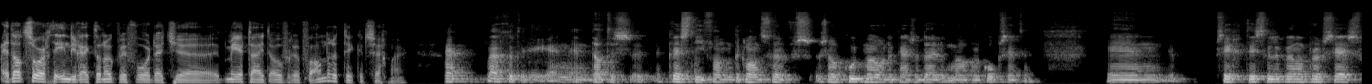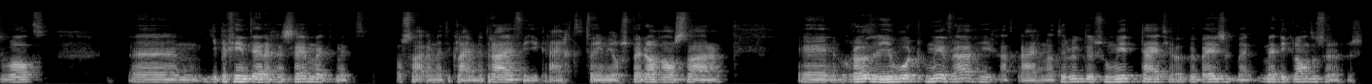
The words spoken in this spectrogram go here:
En dat zorgt er indirect dan ook weer voor dat je meer tijd over hebt voor andere tickets, zeg maar. Ja, nou goed, en, en dat is een kwestie van de klantservice zo goed mogelijk en zo duidelijk mogelijk opzetten. En op zich, het is natuurlijk wel een proces wat um, je begint ergens hè, met, met, als het ware met een klein bedrijf en je krijgt twee mails per dag als het ware. En hoe groter je wordt, hoe meer vragen je gaat krijgen natuurlijk. Dus hoe meer tijd je ook weer bezig bent met die klantenservice.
